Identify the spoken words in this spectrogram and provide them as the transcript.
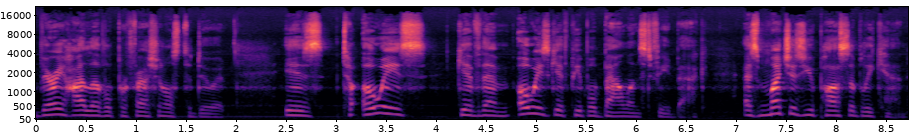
very high level professionals to do it is to always give them always give people balanced feedback as much as you possibly can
